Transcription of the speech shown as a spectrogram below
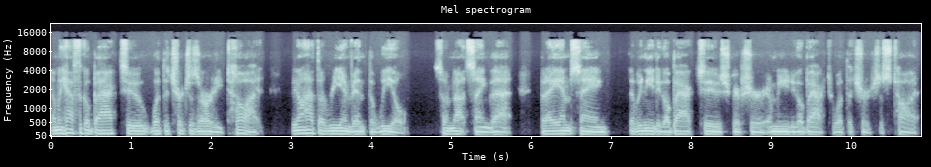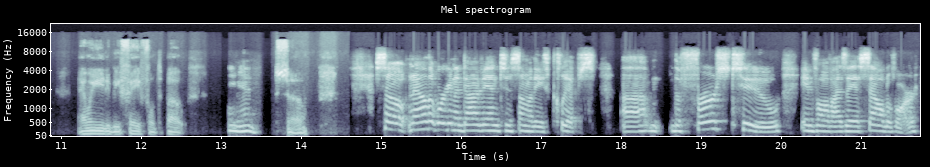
and we have to go back to what the church has already taught. We don't have to reinvent the wheel. So I'm not saying that, but I am saying that we need to go back to scripture and we need to go back to what the church has taught and we need to be faithful to both. Amen. So so now that we're going to dive into some of these clips, um, the first two involve Isaiah Saldivar,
